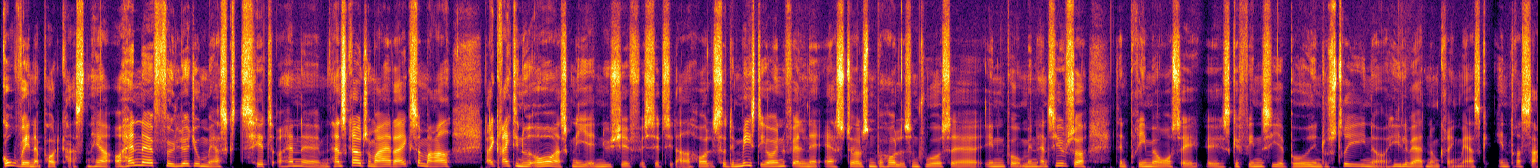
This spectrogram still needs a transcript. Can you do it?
God ven af podcasten her, og han øh, følger jo Mærsk tæt, og han, øh, han skrev til mig, at der er ikke så meget, der er ikke rigtig noget overraskende i, at en ny chef vil sætte sit eget hold, så det mest i øjnefaldende er størrelsen på holdet, som du også er inde på, men han siger jo så, at den primære årsag øh, skal findes i, at både industrien og hele verden omkring Mærsk ændrer sig.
